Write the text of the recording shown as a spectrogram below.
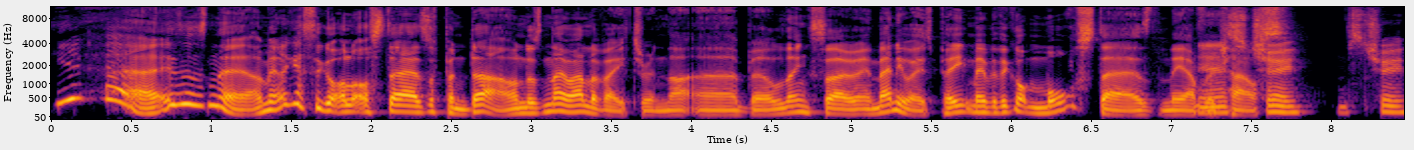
Yeah, it is, isn't it? I mean, I guess they've got a lot of stairs up and down. There's no elevator in that uh, building, so in many ways, Pete, maybe they've got more stairs than the Yeah, average it's house. true. It's true.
